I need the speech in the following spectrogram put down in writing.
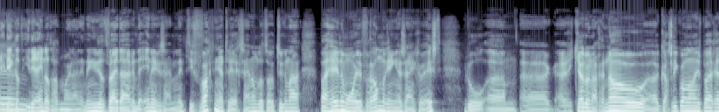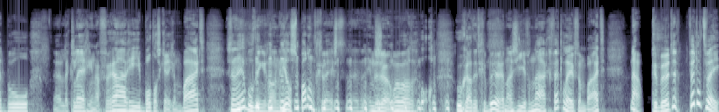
Ik denk dat ehm, iedereen dat had, Marjolein. Ik denk niet dat wij daarin de enige zijn. Ik denk dat die verwachtingen terecht zijn, omdat er natuurlijk na een paar hele mooie veranderingen zijn geweest. Ik bedoel, ehm eh, Ricciardo naar Renault, eh, Gasly kwam dan eens bij Red Bull, eh, Leclerc ging naar Ferrari, Bottas kreeg een baard. Er zijn een heleboel dingen gewoon heel spannend geweest in de zomer. Wat- oh, hoe gaat dit gebeuren? En dan zie je vandaag, Vettel heeft een baard. Nou, gebeurt er? Vettel 2.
